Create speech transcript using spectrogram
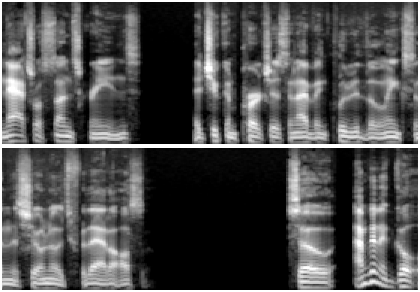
natural sunscreens that you can purchase and I've included the links in the show notes for that also. So I'm going to go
